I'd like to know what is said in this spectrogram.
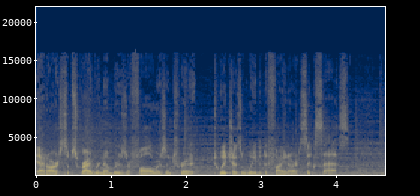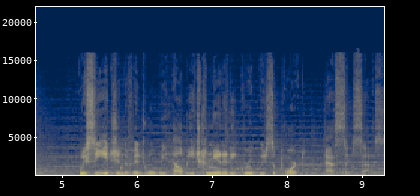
at our subscriber numbers or followers on Twitch as a way to define our success. We see each individual we help, each community group we support as success.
